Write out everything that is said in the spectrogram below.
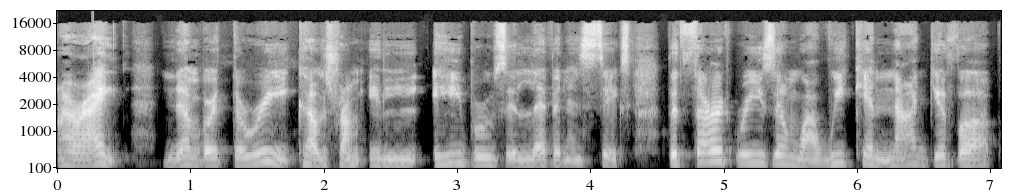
All right. Number three comes from Hebrews 11 and 6. The third reason why we cannot give up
